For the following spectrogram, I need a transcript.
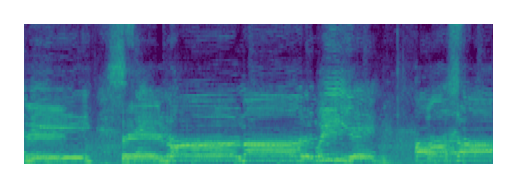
gagner. C'est le moment de briller. Ensemble,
